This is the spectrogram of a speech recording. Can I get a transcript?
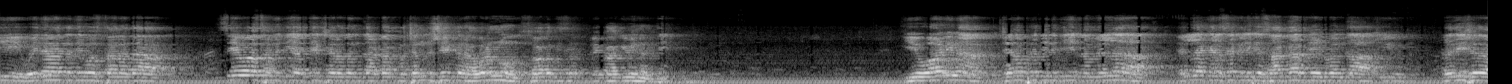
ಈ ವೈದ್ಯನಾಥ ದೇವಸ್ಥಾನದ ಸೇವಾ ಸಮಿತಿಯ ಅಧ್ಯಕ್ಷರಾದಂತಹ ಡಾಕ್ಟರ್ ಚಂದ್ರಶೇಖರ್ ಅವರನ್ನು ಸ್ವಾಗತಿಸಬೇಕಾಗಿ ವಿನಂತಿ. ಈ ವಾರ್ಡಿನ ಜನಪ್ರತಿನಿಧಿ ನಮ್ಮೆಲ್ಲರ ಎಲ್ಲ ಕೆಲಸಗಳಿಗೆ ಸಹಕಾರ ನೀಡುವಂತಹ ಈ ಪ್ರದೇಶದ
